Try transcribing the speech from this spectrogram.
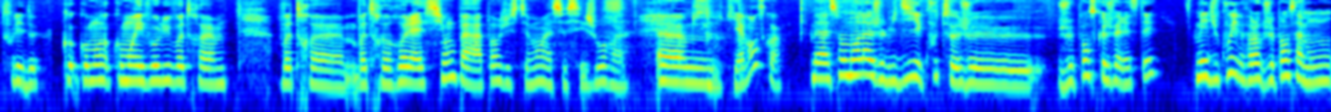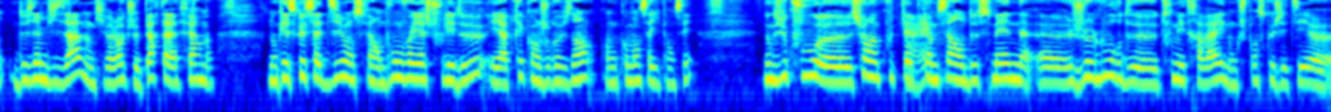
tous les deux. Co- comment comment évolue votre votre votre relation par rapport justement à ce séjour qui, qui avance quoi? Mais à ce moment-là, je lui dis, écoute, je, je pense que je vais rester. Mais du coup, il va falloir que je pense à mon deuxième visa, donc il va falloir que je parte à la ferme. Donc est-ce que ça te dit, on se fait un bon voyage tous les deux, et après, quand je reviens, on commence à y penser. Donc du coup, euh, sur un coup de tête Ouais. comme ça, en deux semaines, euh, je lourde tous mes travails. Donc je pense que j'étais euh,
